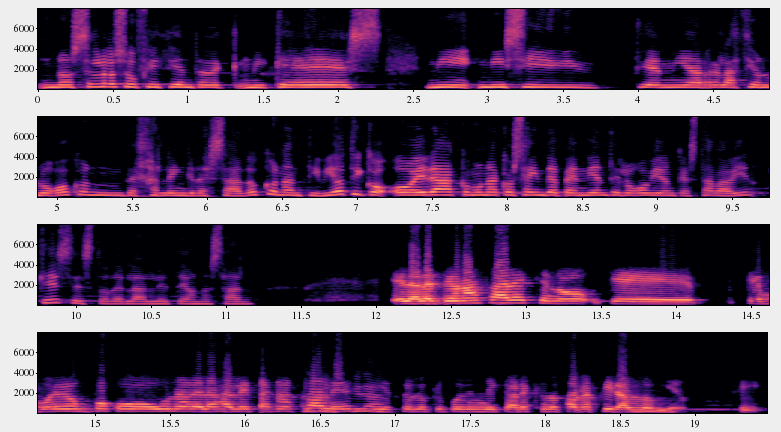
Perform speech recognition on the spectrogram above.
no sé lo suficiente ni qué es, ni, ni si tenía relación luego con dejarle ingresado con antibiótico o era como una cosa independiente y luego vieron que estaba bien. ¿Qué es esto del aleteo nasal? El aleteo nasal es que no que, que mueve un poco una de las aletas nasales y eso lo que puede indicar es que no está respirando mm. bien. Sí.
